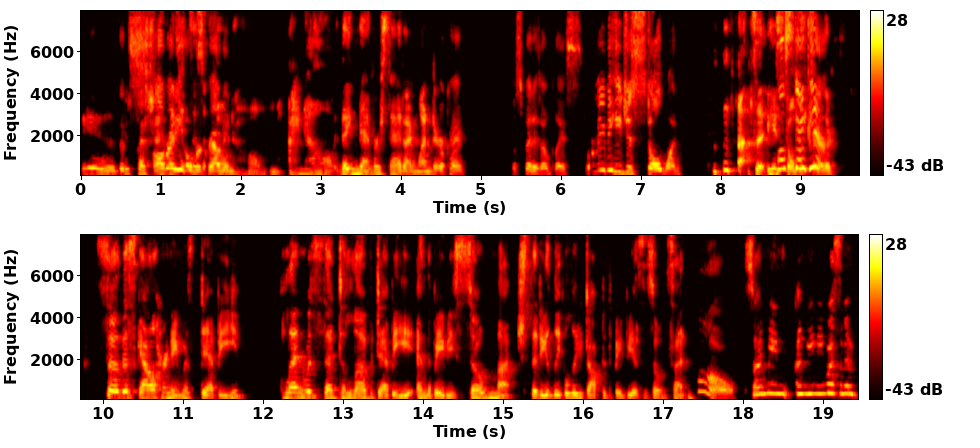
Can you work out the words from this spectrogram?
Ew, good That's question. Already overcrowded. home. I know. They never mm. said. I wonder. okay. He'll spend his own place. Or maybe he just stole one. That's it. He Well, stole the stay here. trailer. So this gal, her name was Debbie. Glenn was said to love Debbie and the baby so much that he legally adopted the baby as his own son. Oh. So I mean, I mean, he wasn't a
